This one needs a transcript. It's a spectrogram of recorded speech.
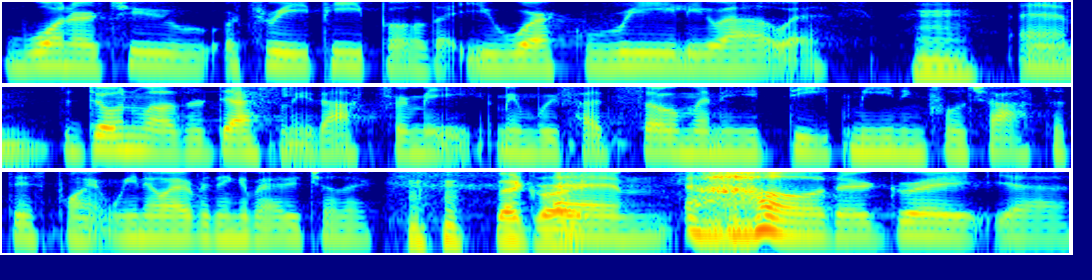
one or two or three people that you work really well with. Hmm. Um, the Dunwells are definitely that for me. I mean, we've had so many deep, meaningful chats at this point. We know everything about each other. They're great. Um, oh, they're great. Yeah.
